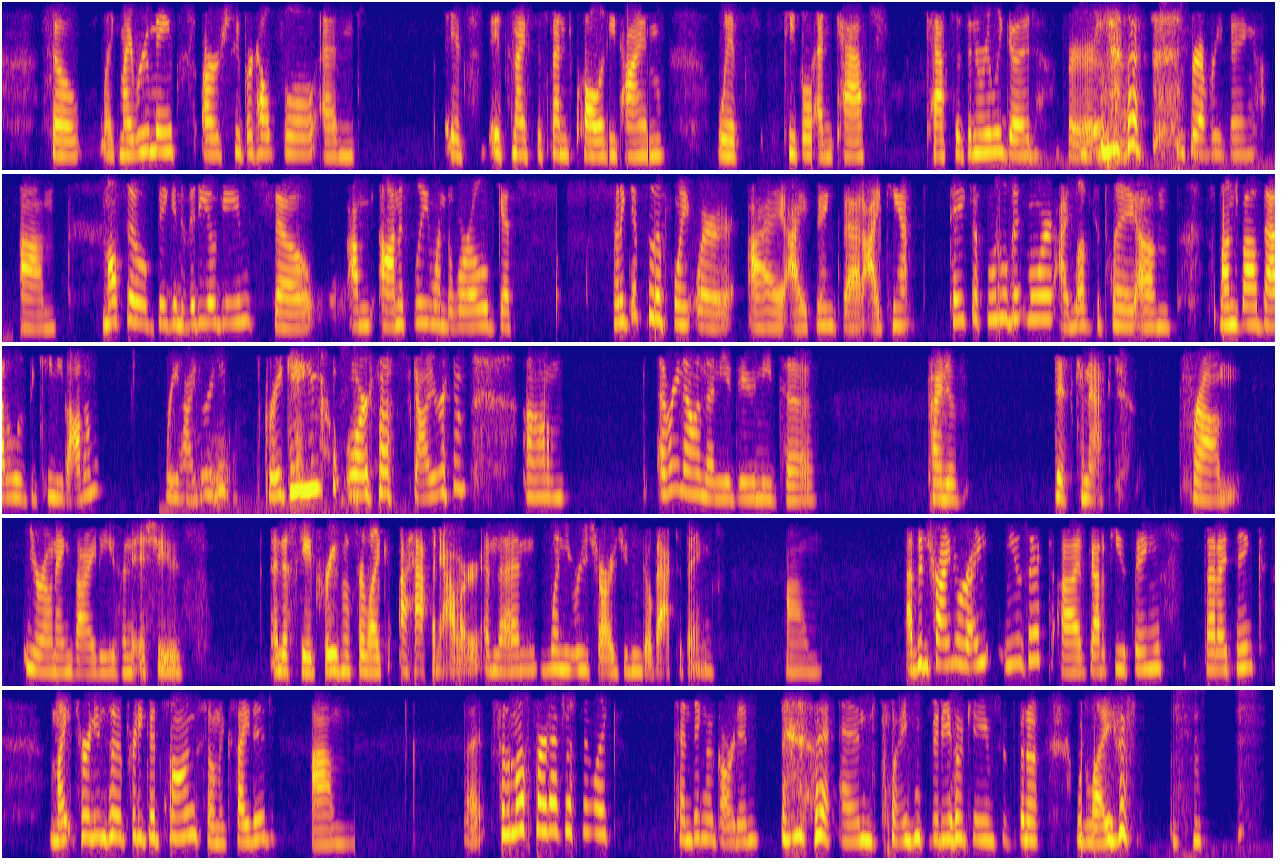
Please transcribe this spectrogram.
so like my roommates are super helpful and it's it's nice to spend quality time with people and cats. Cats have been really good for for everything. Um, I'm also big into video games, so I'm honestly when the world gets when it gets to the point where I I think that I can't take just a little bit more, I'd love to play um SpongeBob Battle of Bikini Bottom, Rehydrated, Ooh. Great game, or uh, Skyrim. Um, every now and then you do need to kind of disconnect from your own anxieties and issues and escape for even for like a half an hour. And then when you recharge you can go back to things. Um i've been trying to write music. I've got a few things that i think might turn into a pretty good song so i'm excited. Um but for the most part i've just been like tending a garden and playing video games it's been a good life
